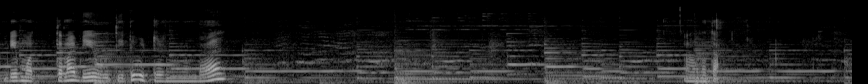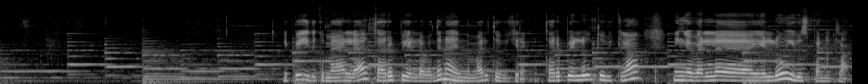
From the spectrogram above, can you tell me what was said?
அப்படியே மொத்தமாக அப்படியே ஊற்றிட்டு விட்டுடணும் நம்ம. அவ்வளோதான் இப்போ இதுக்கு மேலே கருப்பு எல்லை வந்து நான் இந்த மாதிரி துவிக்கிறேன். கருப்பு எள்ளும் துவிக்கலாம். நீங்கள் வெள்ளை எள்ளும் யூஸ் பண்ணிக்கலாம்.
